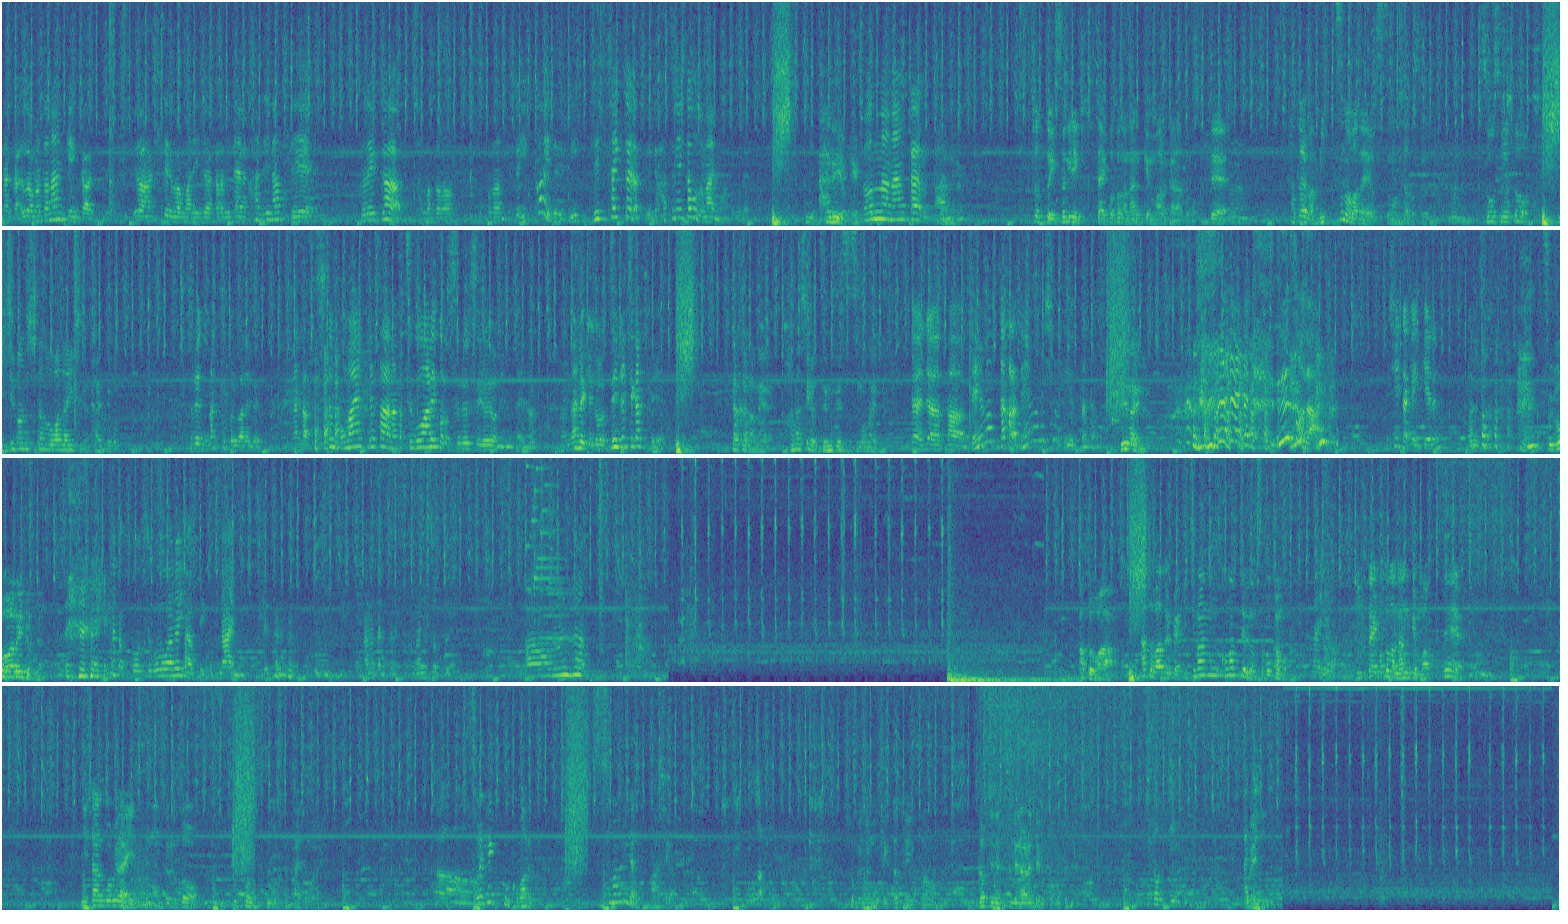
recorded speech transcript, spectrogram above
なんかうわまた何件かうわ来てるわマネージャーからみたいな感じになってそれがたまたまそこなんでで1回でい絶対1回だってうち発言したことないもんあそこで。あるよ結構。そんな何回も。あるちょっと急ぎで聞きたいことが何件もあるかなと思って例えば3つの話題を質問したとするじゃん。うん。うんそうすると一番下の話題しか返ってこない。それなんか結構言われる。なんか お前ってさなんか都合悪いことスルーするよねみたいなうんなんだけど全然違くて。だからね話が全然進まないだからじゃあさ電話だから電話にしようって言ったじゃん。出ないのよ。嘘だ。しいたけいける？お兄さん。都合悪い時だ。なんかこう都合悪いなっていうことないもん。別に。あなたに対して。何一つ。あーとはあとはというか一番困ってるのはそこかもな。聞きたいことが何件もあって23個ぐらい質問すると1個の質問しか返ってこない。あそれ結構困る。進まないんだもん話が。あどうだっけ？食事持ってきた店員さんガチで詰められてると思ってて。どっち俺に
